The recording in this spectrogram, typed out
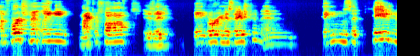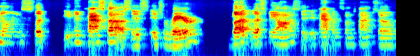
unfortunately microsoft is a big organization and things occasionally slip even past us. It's it's rare but let's be honest, it, it happens sometimes. So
